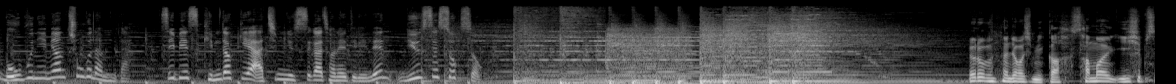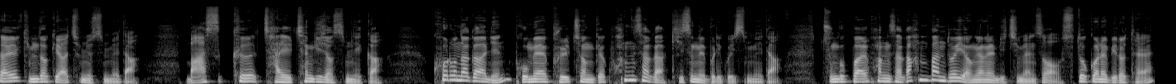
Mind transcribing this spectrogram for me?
15분이면 충분합니다. CBS 김덕기의 아침 뉴스가 전해드리는 뉴스 속속. 여러분 안녕하십니까? 3월 24일 김덕기 아침 뉴스입니다. 마스크 잘 챙기셨습니까? 코로나가 아닌 봄의 불청객 황사가 기승을 부리고 있습니다. 중국발 황사가 한반도에 영향을 미치면서 수도권을 비롯해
